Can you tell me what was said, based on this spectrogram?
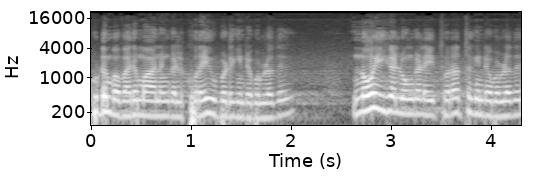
குடும்ப வருமானங்கள் குறைவுபடுகின்ற பொழுது நோய்கள் உங்களை துரத்துகின்ற பொழுது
